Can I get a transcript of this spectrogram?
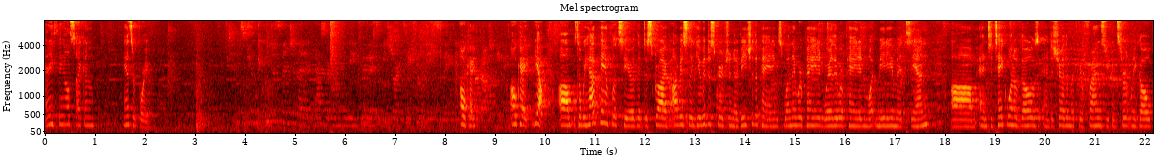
Anything else I can answer for you? Susan, can you just mention that if passed around in the exhibit to be sure to take some of these so they can. Okay. learn about your meeting? Okay, yeah. Um, so we have pamphlets here that describe, obviously give a description of each of the paintings, when they were painted, where they were painted, and what medium it's in. Um, and to take one of those and to share them with your friends, you can certainly go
